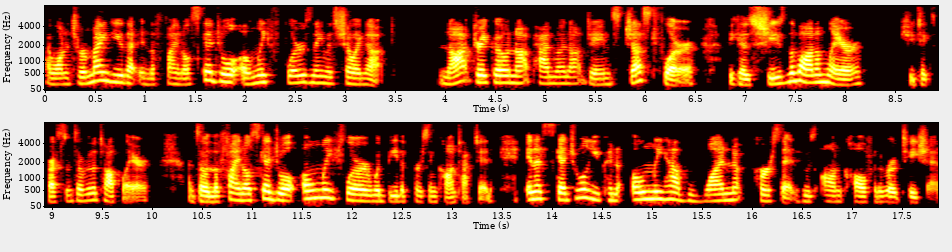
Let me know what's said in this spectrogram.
I wanted to remind you that in the final schedule, only Fleur's name is showing up. Not Draco, not Padma, not James, just Fleur, because she's the bottom layer. She takes precedence over the top layer. And so in the final schedule, only Fleur would be the person contacted. In a schedule, you can only have one person who's on call for the rotation.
